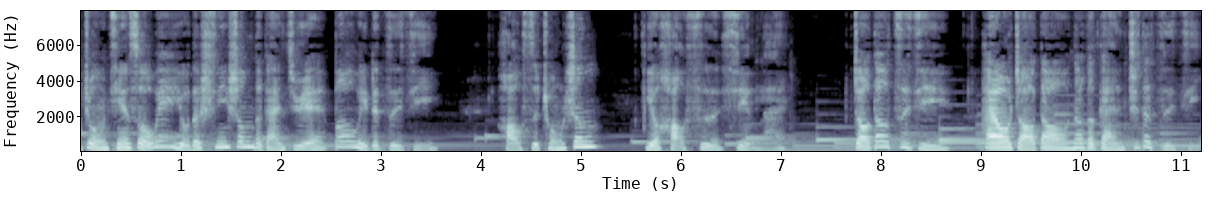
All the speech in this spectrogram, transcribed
一种前所未有的新生的感觉包围着自己，好似重生，又好似醒来。找到自己，还要找到那个感知的自己。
